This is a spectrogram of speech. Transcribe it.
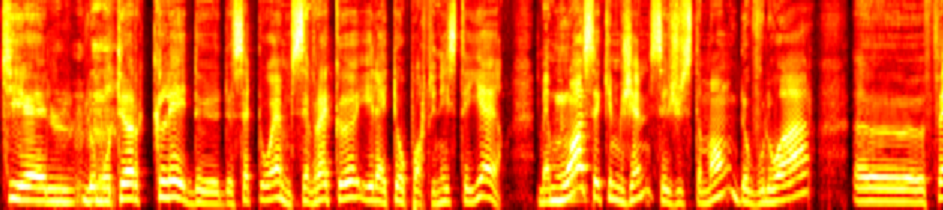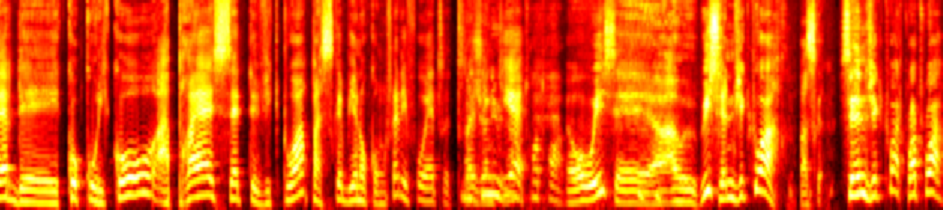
qui est le le moteur clé de, de cet OM. C'est vrai qu'il a été opportuniste hier. Mais moi, ce qui me gêne, c'est justement de vouloir euh, faire des cocoricots après cette victoire, parce que bien au contraire, il faut être très inquiet. hein, 3-3. Oh oui, c'est oui, une victoire. C'est une victoire 3-3.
